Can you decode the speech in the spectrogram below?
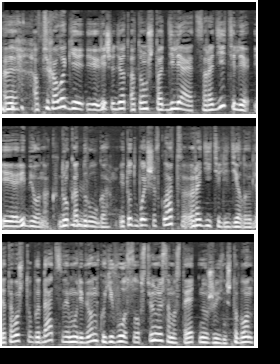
Э, а в психологии речь идет о том, что отделяются родители и ребенок друг угу. от друга. И тут больше вклад родители делают для того, чтобы дать своему ребенку его собственную самостоятельную жизнь, чтобы он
